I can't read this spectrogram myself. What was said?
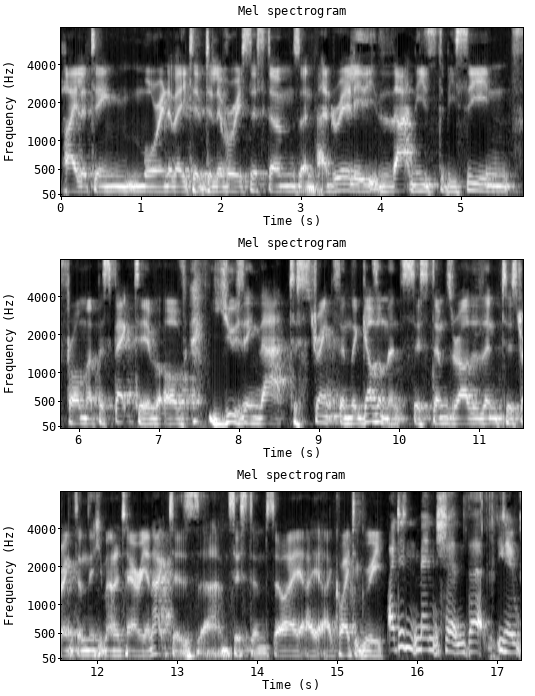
piloting more innovative delivery systems, and and really that needs to be seen from a perspective of using that to strengthen the government systems rather than to strengthen the humanitarian actors um, system. So I, I, I quite agree. I didn't mention that you know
